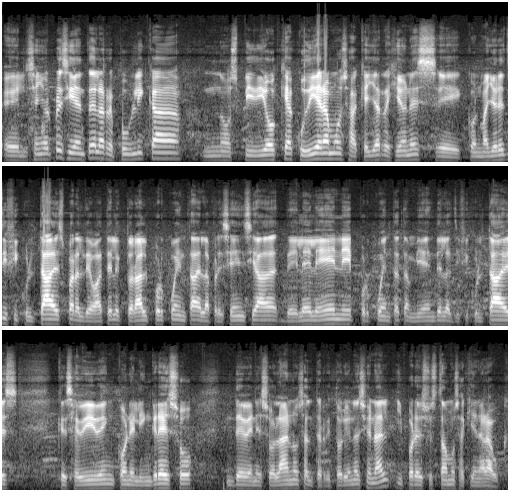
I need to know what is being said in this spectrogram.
El señor presidente de la República nos pidió que acudiéramos a aquellas regiones eh, con mayores dificultades para el debate electoral por cuenta de la presencia del ELN, por cuenta también de las dificultades que se viven con el ingreso de venezolanos al territorio nacional y por eso estamos aquí en Arauca.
